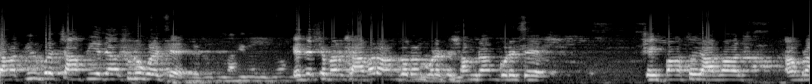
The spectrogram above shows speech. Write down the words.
জাতির উপরে চাপিয়ে দেওয়া শুরু করেছে। এদেশে মানুষ আবার আন্দোলন করেছে, সংগ্রাম করেছে। সেই পাঁচই আগস্ট আমরা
